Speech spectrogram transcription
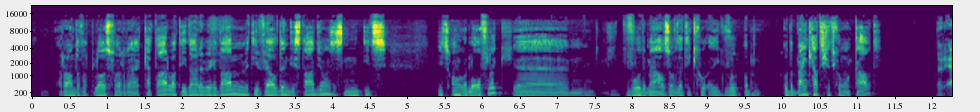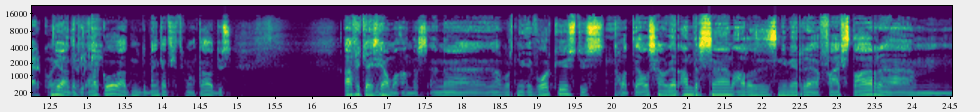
round of applause voor eh, Qatar, wat die daar hebben gedaan met die velden, die stadions. Dat is iets, iets ongelooflijk. Eh, ik voelde me alsof dat ik, ik voel, op, op de bank had je het gewoon koud. Door airco. Ja, door die airco, op de bank had je het gewoon koud. Dus Afrika is helemaal anders. En eh er wordt nu Evorcus, dus de hotels gaan weer anders zijn. Alles is niet meer eh, five star. Ehm,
